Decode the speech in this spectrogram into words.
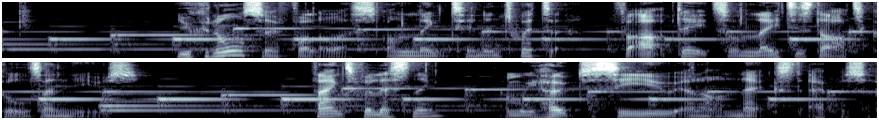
You can also follow us on LinkedIn and Twitter for updates on latest articles and news. Thanks for listening, and we hope to see you in our next episode.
